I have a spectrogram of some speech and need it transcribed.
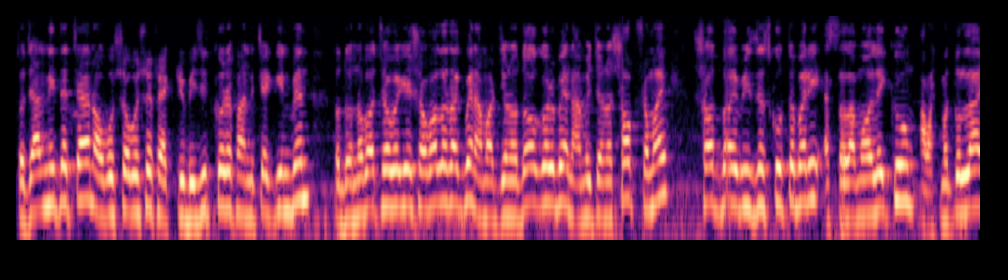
তো যারা নিতে চান, অবশ্যই অবশ্যই ফ্যাক্টরি ভিজিট করে ফার্নিচার কিনবেন। তো ধন্যবাদ সবাইকে সব ভালো থাকবেন, আমার জন্য দোয়া করবেন। আমি যেন সব সময় সৎভাবে বিজনেস করতে পারি। আসসালামু আলাইকুম রহমতুল্লাহ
